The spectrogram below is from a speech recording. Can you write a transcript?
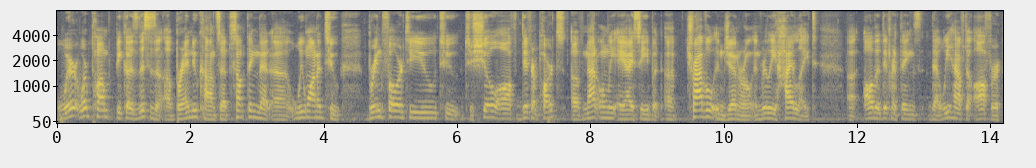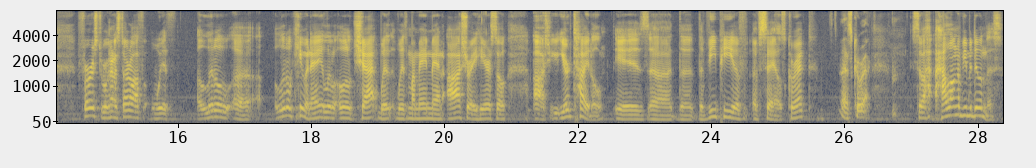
we're we're pumped because this is a, a brand new concept, something that uh, we wanted to bring forward to you to to show off different parts of not only AIC but uh, travel in general, and really highlight uh, all the different things that we have to offer. First, we're going to start off with a little uh, a little Q and A, a little a little chat with, with my main man Ash right here. So, Ash, your title is uh, the the VP of, of sales, correct? That's correct. So, h- how long have you been doing this?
